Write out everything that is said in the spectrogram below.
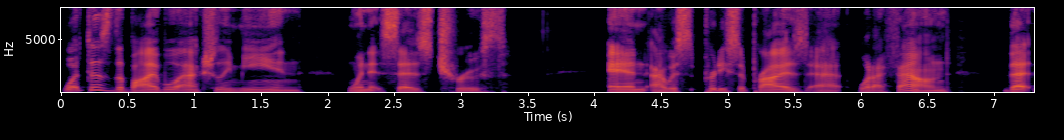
what does the Bible actually mean when it says truth and I was pretty surprised at what I found that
